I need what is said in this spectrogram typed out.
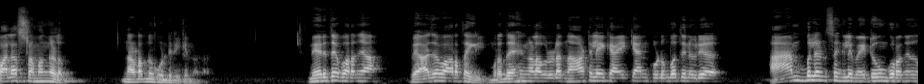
പല ശ്രമങ്ങളും നടന്നുകൊണ്ടിരിക്കുന്നത്. നേരത്തെ പറഞ്ഞ വ്യാജ വാർത്തയിൽ മൃതദേഹങ്ങൾ അവരുടെ നാട്ടിലേക്ക് അയക്കാൻ കുടുംബത്തിനൊരു ആംബുലൻസ് എങ്കിലും ഏറ്റവും കുറഞ്ഞത്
